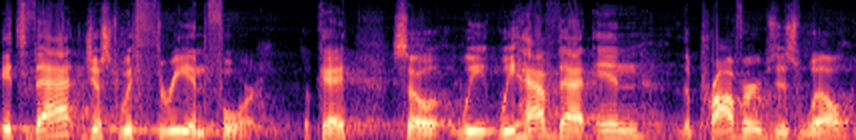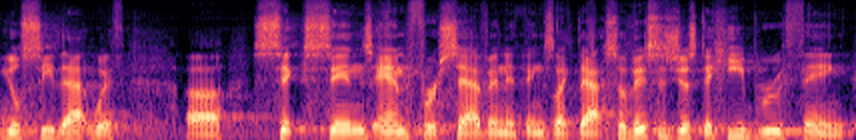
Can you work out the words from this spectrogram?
it's that just with three and four. Okay? So we, we have that in the Proverbs as well. You'll see that with uh, six sins and for seven and things like that. So this is just a Hebrew thing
